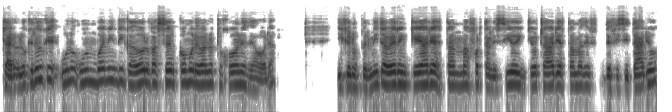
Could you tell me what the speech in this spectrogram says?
claro, yo creo que uno, un buen indicador va a ser cómo le va a nuestros jóvenes de ahora, y que nos permita ver en qué áreas están más fortalecidos y en qué otras áreas están más deficitarios,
